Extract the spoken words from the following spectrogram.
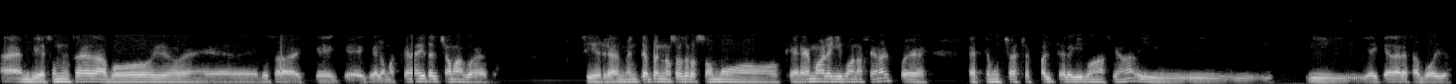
eh, envíe un mensaje de apoyo, eh, tú sabes, que, que, lo más que necesita el chamaco es eso. Si realmente pues nosotros somos, queremos el equipo nacional, pues este muchacho es parte del equipo nacional y, y hay que dar ese apoyo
